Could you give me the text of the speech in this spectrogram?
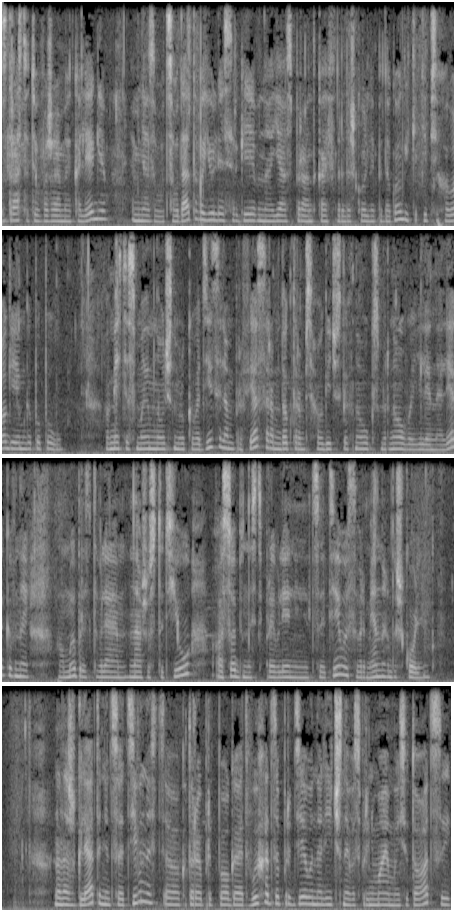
Здравствуйте, уважаемые коллеги. Меня зовут Солдатова Юлия Сергеевна. Я аспирант кафедры дошкольной педагогики и психологии МГППУ. Вместе с моим научным руководителем, профессором, доктором психологических наук Смирновой Еленой Олеговной а, мы представляем нашу статью «Особенности проявления инициативы современных дошкольников». На наш взгляд, инициативность, э, которая предполагает выход за пределы наличной воспринимаемой ситуации,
